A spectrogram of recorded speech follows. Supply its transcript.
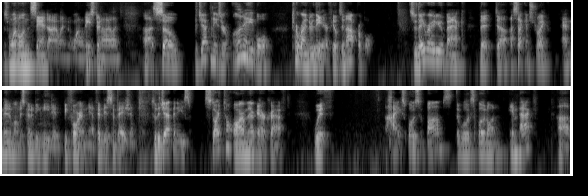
there's one on Sand Island, and one on Eastern Island. Uh, so the Japanese are unable to render the airfields inoperable. So they radio back that uh, a second strike at minimum is going to be needed before an amphibious invasion. So the Japanese start to arm their aircraft with high explosive bombs that will explode on impact uh,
